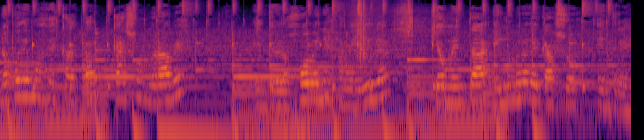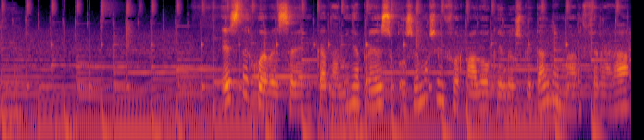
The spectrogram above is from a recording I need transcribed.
no podemos descartar casos graves entre los jóvenes a medida que aumenta el número de casos entre ellos. Este jueves en Cataluña Press os hemos informado que el Hospital de Mar cerrará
